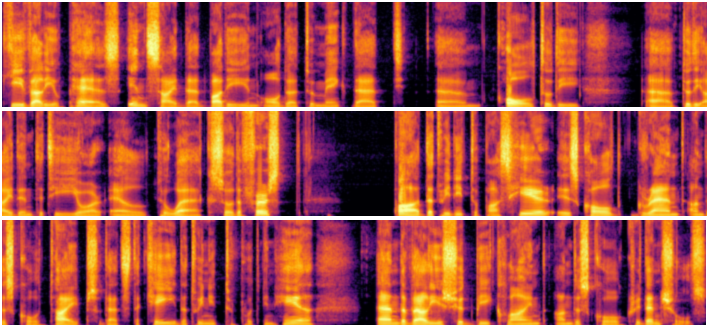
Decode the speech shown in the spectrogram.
key value pairs inside that body in order to make that um, call to the uh, to the identity URL to work. So the first part that we need to pass here is called grant underscore type. So that's the key that we need to put in here. And the value should be client underscore credentials.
